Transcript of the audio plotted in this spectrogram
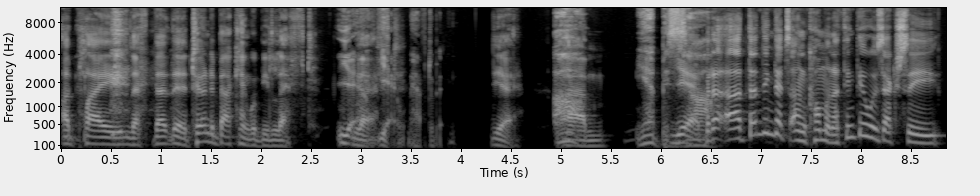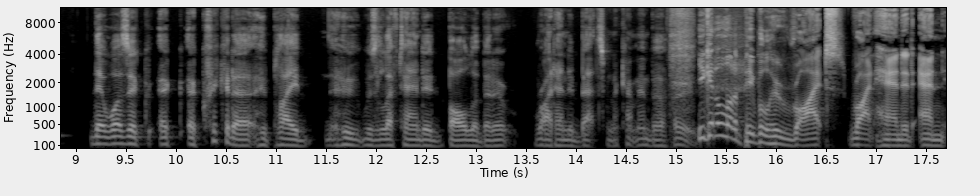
I'd play left. The, the turn to backhand would be left. yeah, Left. yeah, it would have to be. Yeah. Oh, Um, yeah, bizarre. yeah, but I, I don't think that's uncommon. I think there was actually there was a, a, a cricketer who played who was a left-handed bowler, but a right-handed batsman. I can't remember who. you get a lot of people who write right-handed and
